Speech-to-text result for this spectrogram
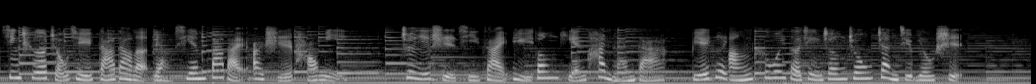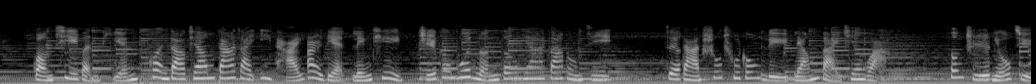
新车轴距达到了两千八百二十毫米，这也使其在与丰田汉兰达。别克昂科威的竞争中占据优势。广汽本田冠道将搭载一台 2.0T 直喷涡轮增压发动机，最大输出功率200千瓦，峰值扭矩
